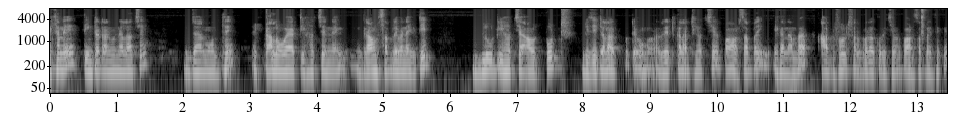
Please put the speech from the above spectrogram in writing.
এখানে তিনটা টার্মিনাল আছে, যার মধ্যে কালো ওয়্যারটি হচ্ছে গ্রাউন্ড সাপ্লাই বা নেগেটিভ ব্লুটি হচ্ছে আউটপুট, ডিজিটাল আউটপুট এবং রেড কালারটি হচ্ছে পাওয়ার সাপ্লাই। এখানে আমরা আট ভোল্ট সরবরাহ করেছি আমরা পাওয়ার সাপ্লাই থেকে।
